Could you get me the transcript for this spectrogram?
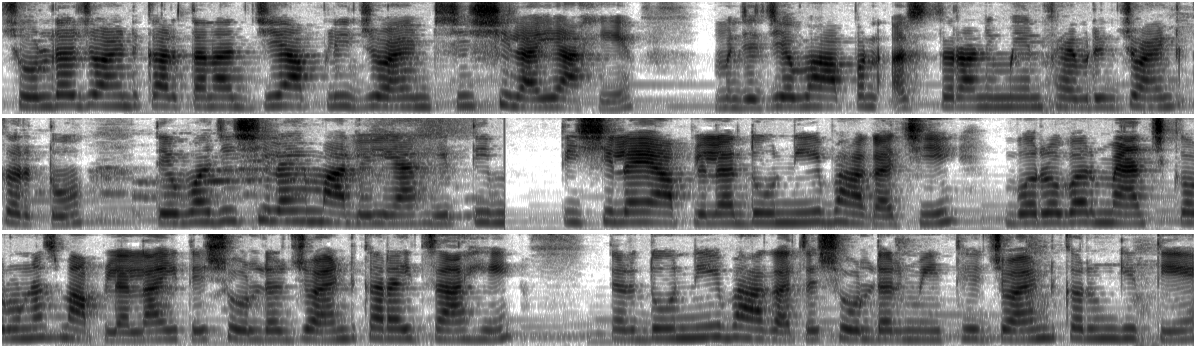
शोल्डर जॉईंट करताना जी आपली जॉईंटची शिलाई आहे म्हणजे जेव्हा आपण अस्तर आणि मेन फॅब्रिक जॉईंट करतो तेव्हा जी शिलाई मारलेली आहे ती ती शिलाई आपल्याला दोन्ही भागाची बरोबर मॅच करूनच मग आपल्याला इथे शोल्डर जॉईंट करायचं आहे. तर दोन्ही भागाचं शोल्डर मी इथे जॉईंट करून घेते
